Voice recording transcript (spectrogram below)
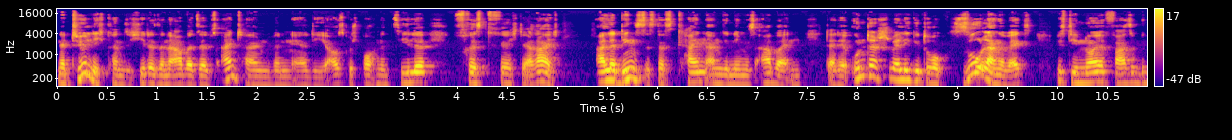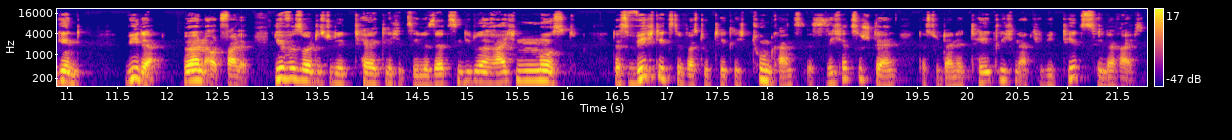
Natürlich kann sich jeder seine Arbeit selbst einteilen, wenn er die ausgesprochenen Ziele fristgerecht erreicht. Allerdings ist das kein angenehmes Arbeiten, da der unterschwellige Druck so lange wächst, bis die neue Phase beginnt. Wieder Burnout-Falle. Hierfür solltest du dir tägliche Ziele setzen, die du erreichen musst. Das Wichtigste, was du täglich tun kannst, ist sicherzustellen, dass du deine täglichen Aktivitätsziele erreichst.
